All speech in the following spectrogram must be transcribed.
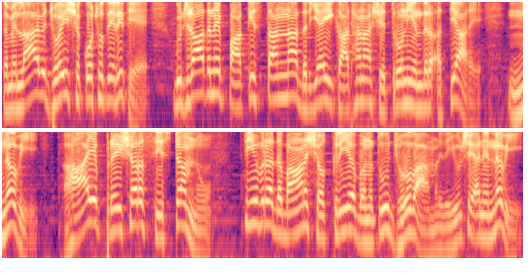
તમે લાઈવ જોઈ શકો છો તે રીતે ગુજરાત અને પાકિસ્તાનના દરિયાઈ કાંઠાના ક્ષેત્રોની અંદર અત્યારે નવી હાઈ પ્રેશર સિસ્ટમનું તીવ્ર દબાણ સક્રિય બનતું જોવા મળી રહ્યું છે અને નવી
